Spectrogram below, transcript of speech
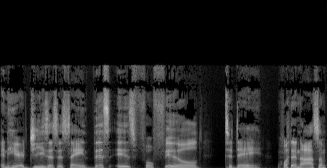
And here Jesus is saying, This is fulfilled today. What an awesome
